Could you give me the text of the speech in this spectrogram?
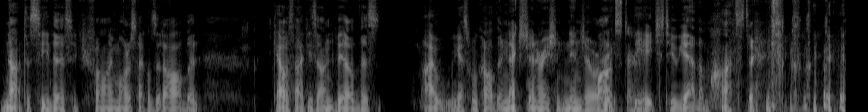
not to see this if you're following motorcycles at all. But Kawasaki's unveiled this. I guess we'll call it their next generation Ninja or the- Monster. the, H2. Yeah, the monster.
